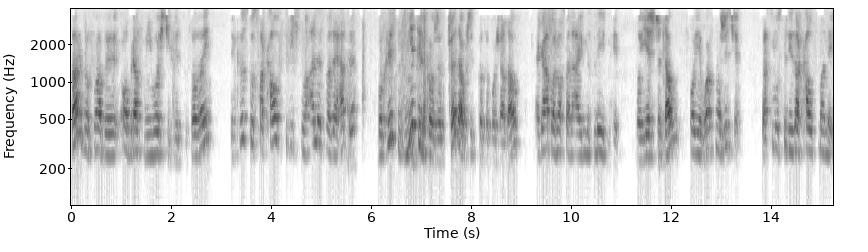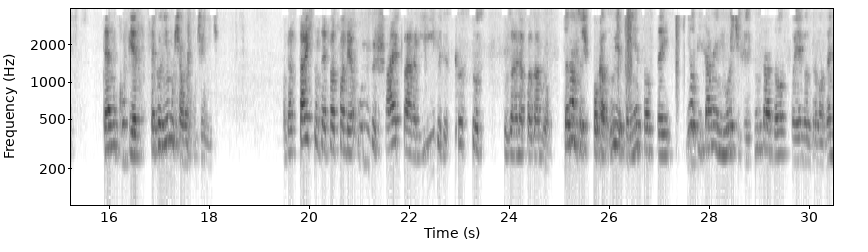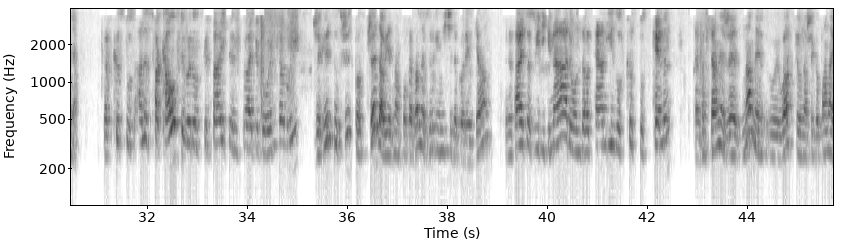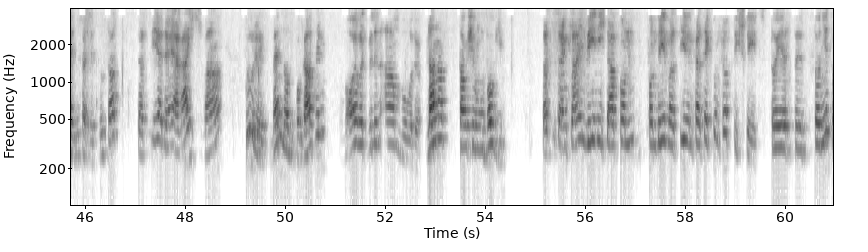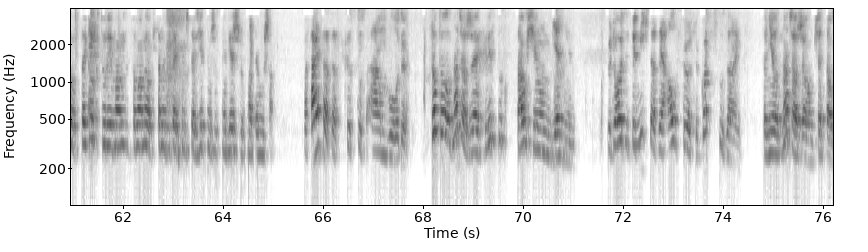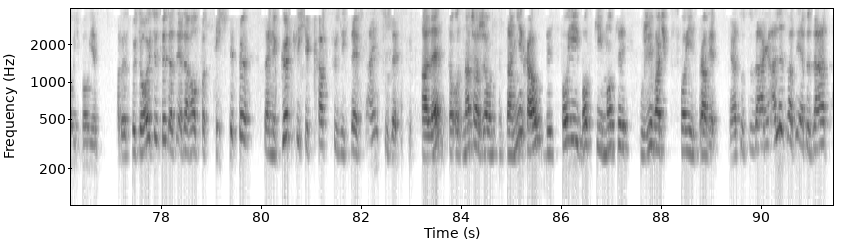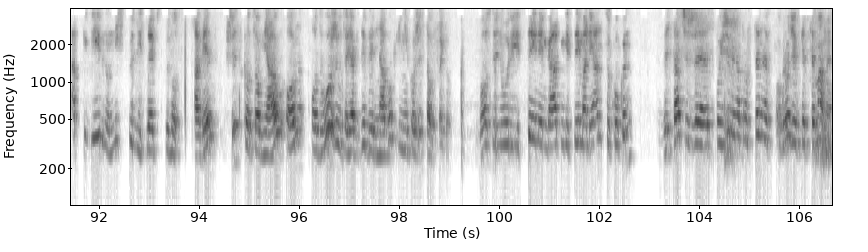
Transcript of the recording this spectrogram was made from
Bardzo słaby obraz miłości Chrystusowej, Denn Christus verkaufte nicht nur alles, was er hatte, bo Chrystus nie tylko, że sprzedał wszystko, co posiadał, er gab auch noch sein eigenes Leben hin. to jeszcze dał swoje własne życie. Das musste dieser Kaufmann nicht. Ten kupiec tego nie musiał uczynić. Und das zeigt uns etwas von der unbeschreibbaren Liebe des Christus zu seiner Versammlung. To nam coś pokazuje co nieco z tej nieopisanej miłości Chrystusa do swojego zgromadzenia. Dass Christus alles verkaufte, wird uns gezeigt im 2. Korintherbrief. Że Chrystus wszystko sprzedał, jest nam pokazane w drugim liście do Koryntian. Das heißt, dass wir die Gnade unseres Herrn Jesus Christus kennen, napisane, że znamy łaskę naszego Pana Jezusa Chrystusa, dass er, der er reich war, który, będąc bogatym, um euretwillen arm wurde. dla nas stał się ubogim. Das ist ein klein wenig davon, von dem, was hier in Vers 46 steht. To jest y, co nieco z tego, który mam, co mamy opisane tutaj w tym 46 wierszu z Mateusza. Was heißt das, dass Christus arm wurde? Co to oznacza, że Chrystus stał się biednym? Bedeutete nicht, dass er aufhörte, Gott zu sein. To nie oznacza, że on przestał być Bogiem, Aber es bedeutete, dass er darauf verzichtete, seine göttliche Kraft für sich selbst einzusetzen. ale to oznacza, że on zaniechał, by swojej boskiej mocy używać w swojej sprawie. Er hat sozusagen alles, was er besaß, abgegeben und nicht für sich selbst benutzt. A więc wszystko, co miał, on odłożył to jak gdyby na bok i nie korzystał z tego. Du brauchst dir nur die Szene im Garten Gethsemane anzugucken, Wystarczy, że spojrzymy na tę scenę w ogrodzie w Getsemane.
